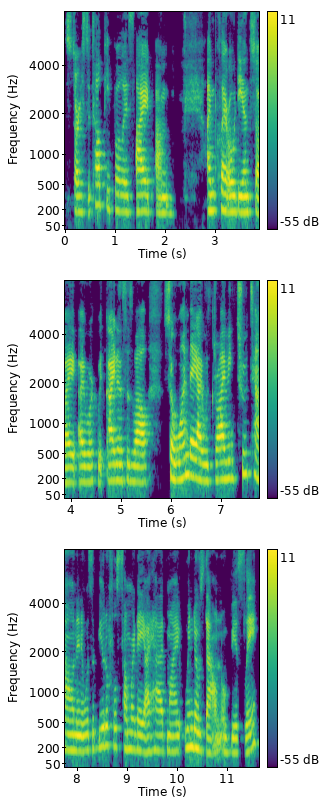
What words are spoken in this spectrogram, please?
stories to tell people is I um, I'm clairaudient, so I, I work with guidance as well. So one day I was driving through town and it was a beautiful summer day. I had my windows down, obviously,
